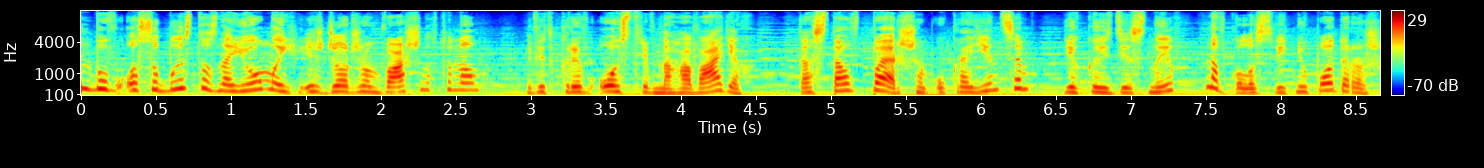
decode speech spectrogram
Він був особисто знайомий із Джорджем Вашингтоном, відкрив острів на Гаваях та став першим українцем, який здійснив навколосвітню подорож.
